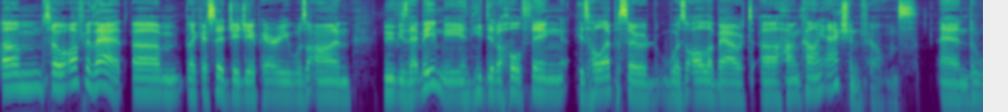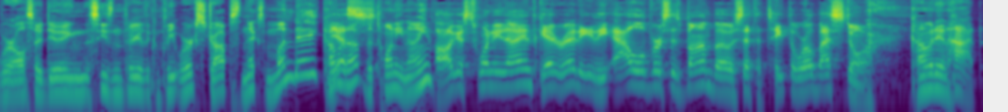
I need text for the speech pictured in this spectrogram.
Um, so off of that, um, like I said, JJ Perry was on Movies That Made Me, and he did a whole thing. His whole episode was all about uh, Hong Kong action films. And we're also doing the season three of the Complete Works drops next Monday, coming Yes. up the 29th. August 29th, get ready. The Owl versus Bombo is set to take the world by storm. coming in hot.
